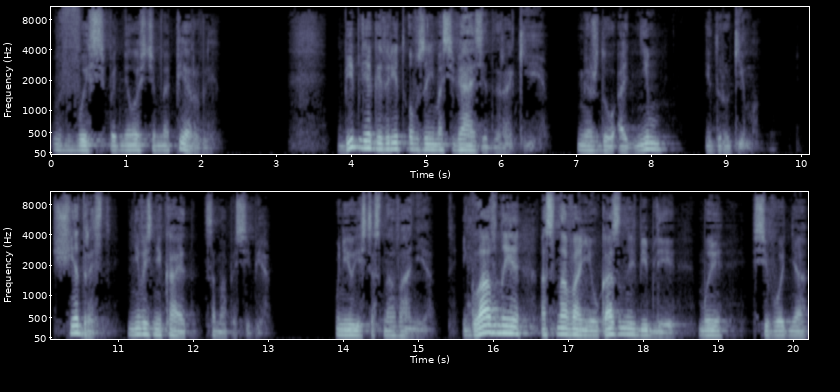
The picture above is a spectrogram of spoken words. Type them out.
ввысь поднялось, чем на первый. Библия говорит о взаимосвязи, дорогие, между одним и другим. Щедрость не возникает сама по себе. У нее есть основания. И главные основания, указанные в Библии, мы сегодня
